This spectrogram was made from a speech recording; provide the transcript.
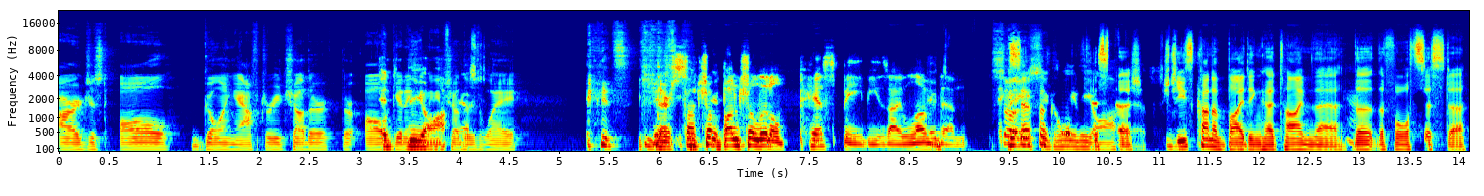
are just all going after each other. They're all It's getting the in each other's way. It's They're such a bunch of little piss babies. I love It's- them. so Except for basically the sister, office. she's kind of biding her time there. The the fourth sister.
